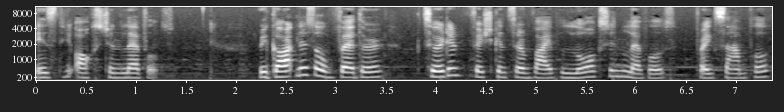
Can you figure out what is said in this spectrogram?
is the oxygen levels. Regardless of whether certain fish can survive low oxygen levels, for example,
